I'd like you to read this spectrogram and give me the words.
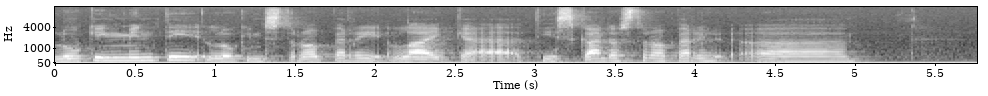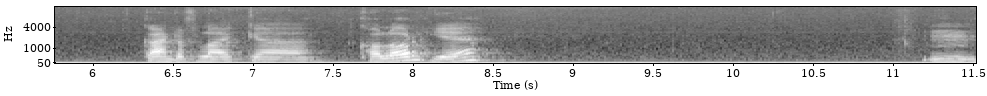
looking minty, looking strawberry, like uh, this kind of strawberry, uh, kind of like uh, color, yeah. Mm.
